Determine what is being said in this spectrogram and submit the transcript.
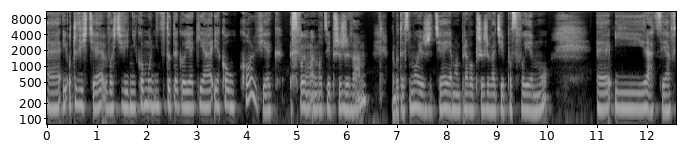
E, I oczywiście właściwie nikomu nic do tego, jak ja jakąkolwiek swoją emocję przeżywam, no bo to jest moje życie, ja mam prawo przeżywać je po swojemu e, i racja w,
